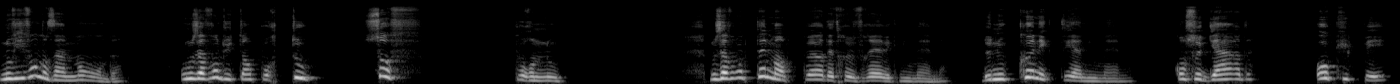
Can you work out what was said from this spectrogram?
nous vivons dans un monde où nous avons du temps pour tout, sauf pour nous. Nous avons tellement peur d'être vrais avec nous-mêmes, de nous connecter à nous-mêmes, qu'on se garde occupés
